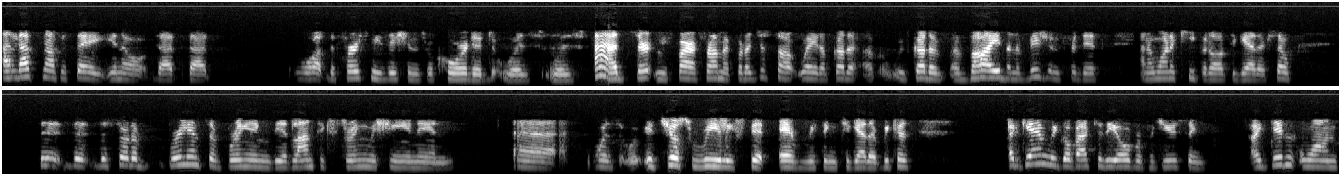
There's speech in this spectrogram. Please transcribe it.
and that's not to say, you know, that that what the first musicians recorded was was bad. Certainly far from it. But I just thought, wait, I've got a, we've got a, a vibe and a vision for this, and I want to keep it all together. So the the the sort of brilliance of bringing the Atlantic String Machine in uh, was it just really fit everything together because again we go back to the overproducing. I didn't want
